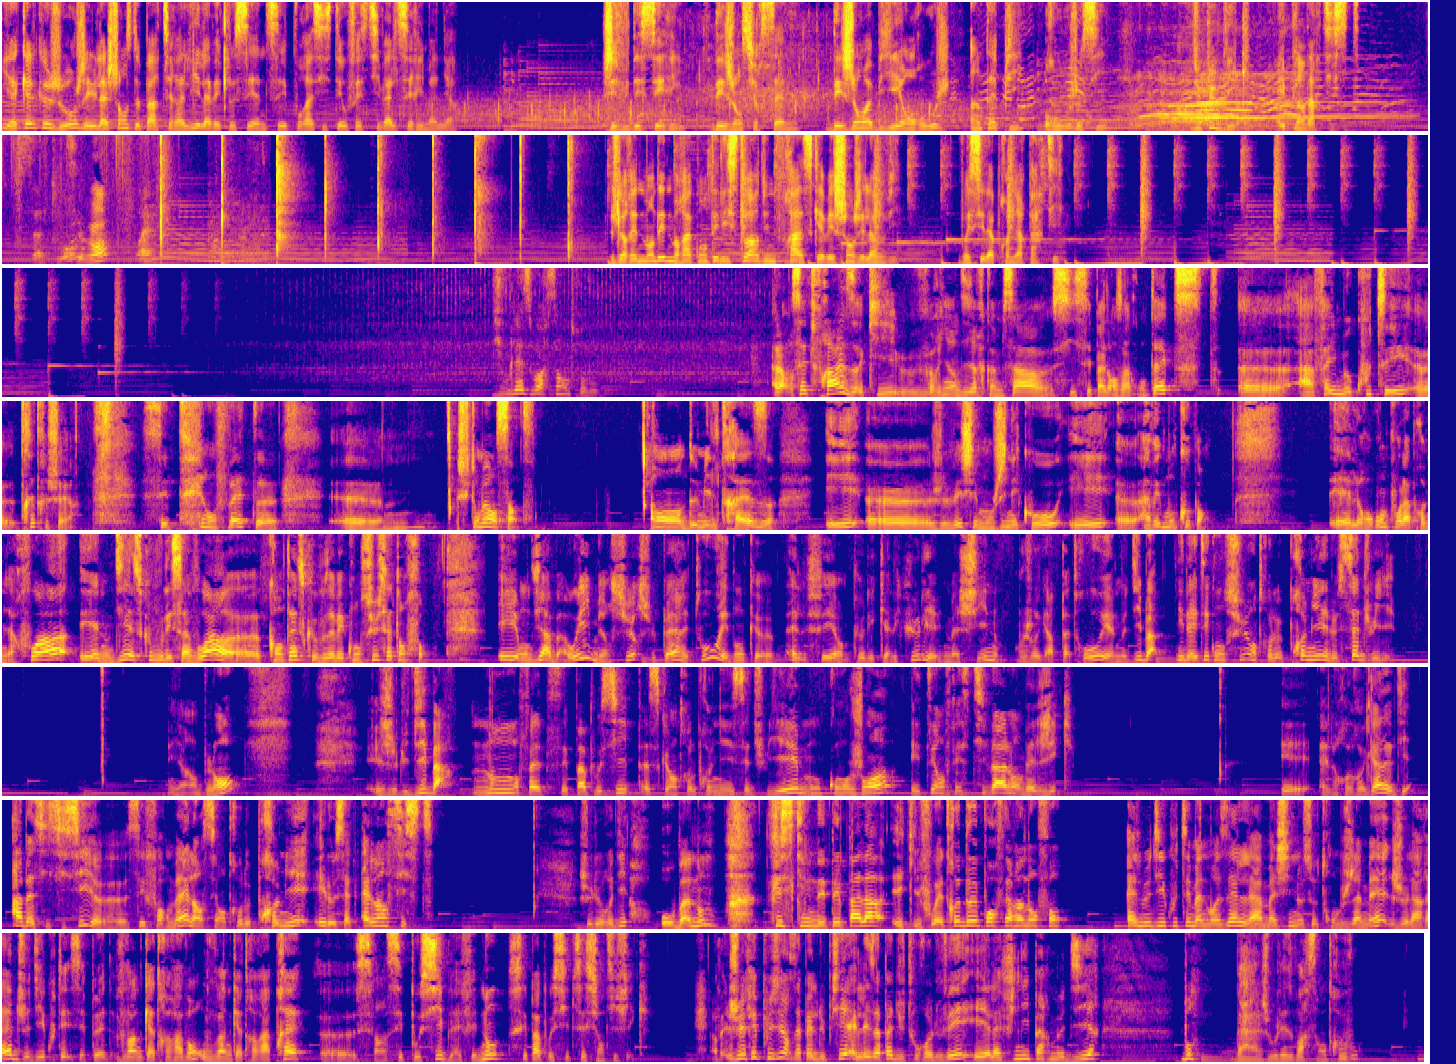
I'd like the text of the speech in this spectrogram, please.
Il y a quelques jours, j'ai eu la chance de partir à Lille avec le CNC pour assister au festival Sérimania. J'ai vu des séries, des gens sur scène, des gens habillés en rouge, un tapis, rouge aussi, du public et plein d'artistes. Ça tourne? C'est bon? Ouais. Je leur ai demandé de me raconter l'histoire d'une phrase qui avait changé leur vie. Voici la première partie. Je vous laisse voir ça entre vous. Alors cette phrase, qui veut rien dire comme ça euh, si c'est pas dans un contexte, euh, a failli me coûter euh, très très cher. C'était en fait, je suis tombée enceinte en 2013 et je vais chez mon gynéco et avec mon copain. Elle le rencontre pour la première fois et elle nous dit est-ce que vous voulez savoir quand est-ce que vous avez conçu cet enfant? Et on dit ah bah oui, bien sûr, super et tout. Et donc euh, elle fait un peu les calculs, il y a une machine, moi je regarde pas trop, et elle me dit bah il a été conçu entre le 1er et le 7 juillet. Il y a un blanc. Et je lui dis bah non en fait c'est pas possible parce qu'entre le 1er et le 7 juillet, mon conjoint était en festival en Belgique. Et elle re-regarde, elle dit ah bah si si si, euh, c'est formel, hein, c'est entre le 1er et le 7. Elle insiste. Je lui redis Oh bah non, puisqu'il n'était pas là et qu'il faut être deux pour faire un enfant. Elle me dit écoutez mademoiselle, la machine ne se trompe jamais, je l'arrête, je dis écoutez, ça peut être 24 heures avant ou 24 heures après, euh, c'est possible. Elle fait non, c'est pas possible, c'est scientifique. je lui ai fait plusieurs appels du pied, elle les a pas du tout relevés et elle a fini par me dire bon, bah je vous laisse voir ça entre vous.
